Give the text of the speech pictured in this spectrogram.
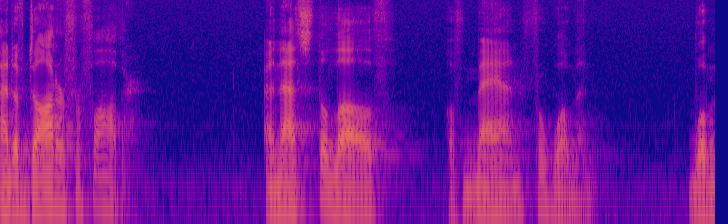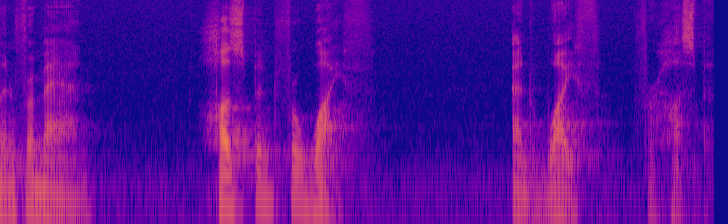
and of daughter for father. And that's the love of man for woman, woman for man, husband for wife, and wife for husband.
